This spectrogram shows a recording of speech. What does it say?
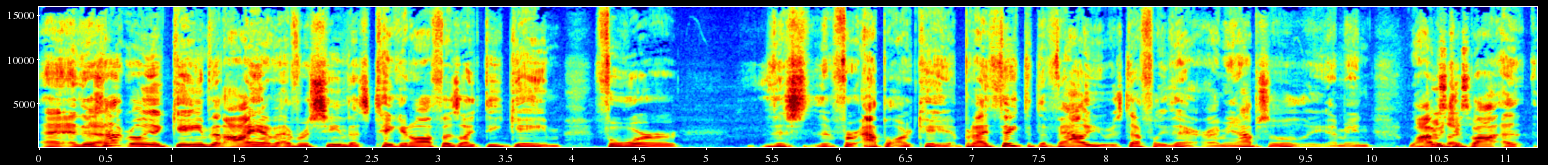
And, and there's Yeah. not really a game that I have ever seen that's taken off as like the game for this for Apple Arcade. But I think that the value is definitely there. I mean, absolutely. I mean, why would you Precisely. buy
